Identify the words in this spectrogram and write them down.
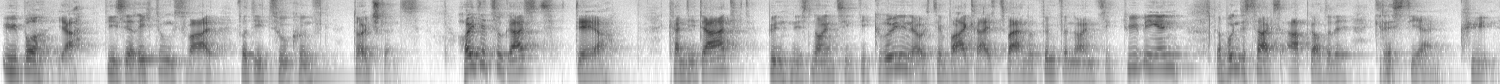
über ja, diese Richtungswahl für die Zukunft Deutschlands. Heute zu Gast der Kandidat Bündnis 90 Die Grünen aus dem Wahlkreis 295 Tübingen, der Bundestagsabgeordnete Christian Kühn.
